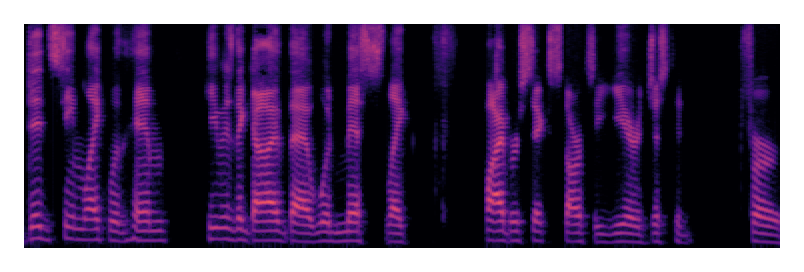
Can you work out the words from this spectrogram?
did seem like with him, he was the guy that would miss like five or six starts a year just to for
